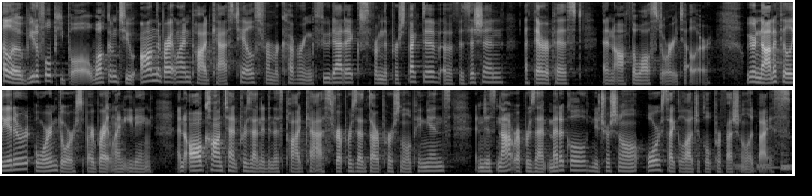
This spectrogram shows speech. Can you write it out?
Hello, beautiful people. Welcome to On the Brightline podcast Tales from Recovering Food Addicts from the perspective of a physician, a therapist, and an off the wall storyteller. We are not affiliated or endorsed by Brightline Eating, and all content presented in this podcast represents our personal opinions and does not represent medical, nutritional, or psychological professional advice.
